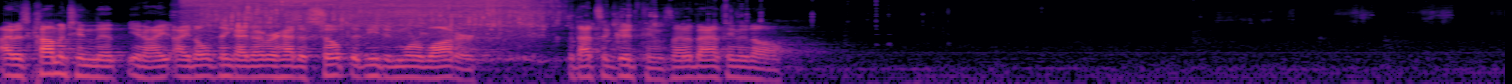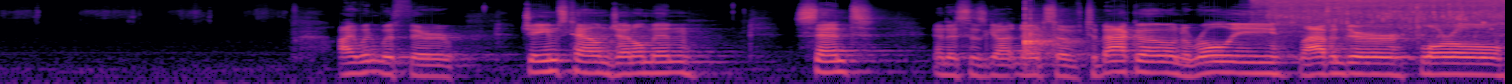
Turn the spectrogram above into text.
I was commenting that you know I, I don't think I've ever had a soap that needed more water, but that's a good thing. It's not a bad thing at all. I went with their Jamestown Gentleman scent, and this has got notes of tobacco, neroli, lavender, floral,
